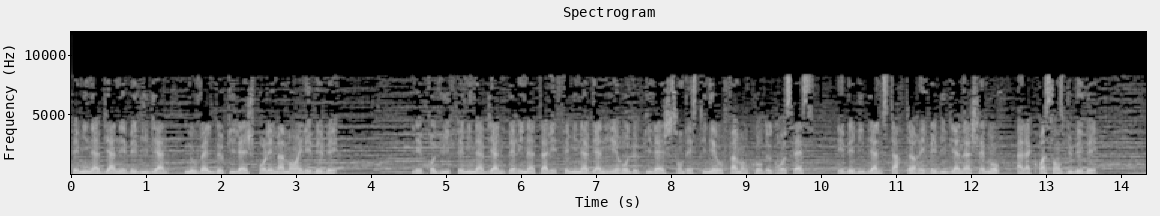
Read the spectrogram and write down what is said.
Féminabian et Babybian, nouvelle de pilège pour les mamans et les bébés. Les produits Féminabian périnatal et Féminabian Hero de pilège sont destinés aux femmes en cours de grossesse, et Babybian Starter et Babybian HMO, à la croissance du bébé.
